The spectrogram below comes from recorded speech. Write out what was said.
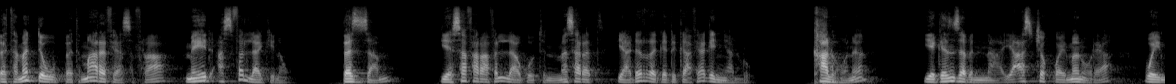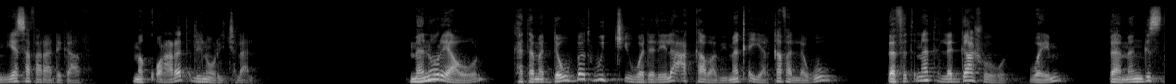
በተመደቡበት ማረፊያ ስፍራ መሄድ አስፈላጊ ነው። በዛም የሰፈራ ፍላጎትን መሰረት ያደረገ ድጋፍ ያገኛሉ። ካልሆነ የገንዘብና የአስቸኳይ መኖሪያ ወይም የሰፈራ ድጋፍ መቆራረጥ ሊኖር ይችላል። መኖሪያውን ከተመደቡበት ውጪ ወደ ሌላ አካባቢ መቀየር ከፈለጉ በፍጥነት ለጋሾውን ወይም በመንግስት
